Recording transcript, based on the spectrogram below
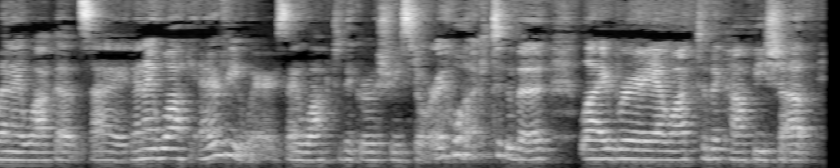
when I walk outside. And I walk everywhere. So I walk to the grocery store, I walk to the library, I walk to the coffee shop,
